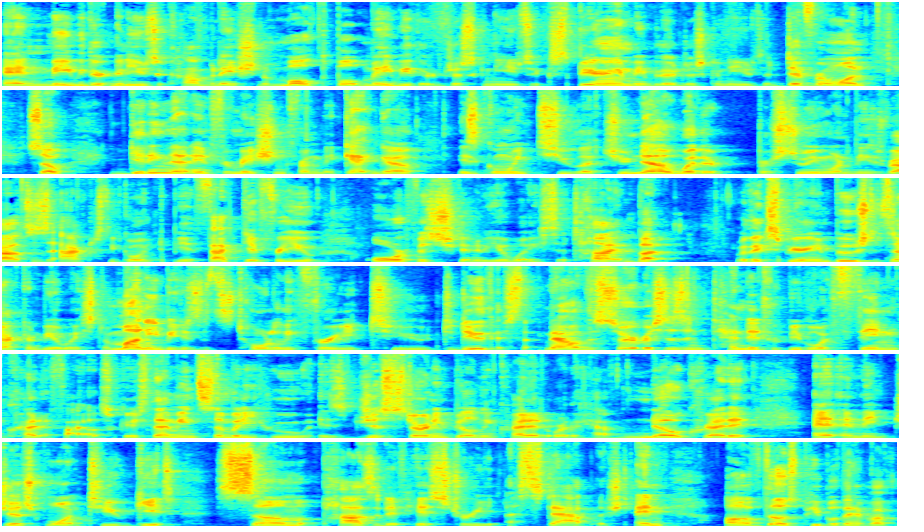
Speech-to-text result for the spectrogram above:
and maybe they're going to use a combination of multiple, maybe they're just going to use Experian, maybe they're just going to use a different one. So getting that information from the get go is going to let you know whether pursuing one of these routes is actually going to be effective for you or if it's just going to be a waste of time. But with Experian Boost, it's not going to be a waste of money because it's totally free to, to do this thing. Now, the service is intended for people with thin credit files. Okay, so that means somebody who is just starting building credit or they have no credit and, and they just want to get some positive history established. And of those people, they have a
